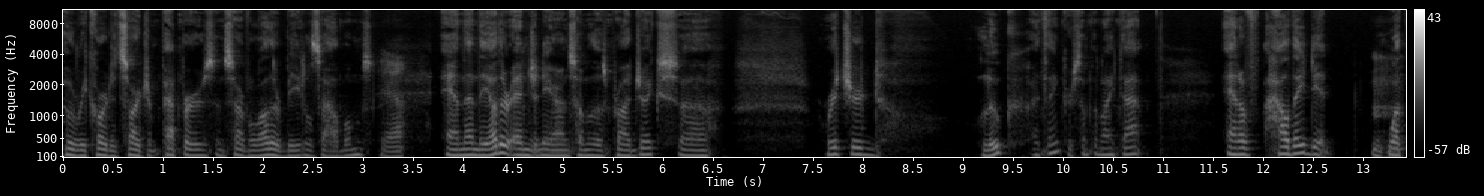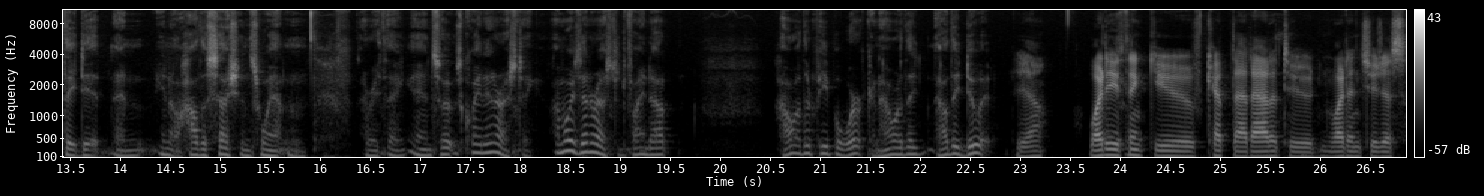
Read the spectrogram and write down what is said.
who recorded Sgt. Pepper's and several other Beatles albums. Yeah. And then the other engineer on some of those projects, uh, Richard Lush, I think, or something like that, and of how they did. Mhm. what they did and you know how the sessions went and everything. And so it was quite interesting. I'm always interested to find out how other people work and how are they how they do it. Yeah. Why do you think you've kept that attitude? Why didn't you just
